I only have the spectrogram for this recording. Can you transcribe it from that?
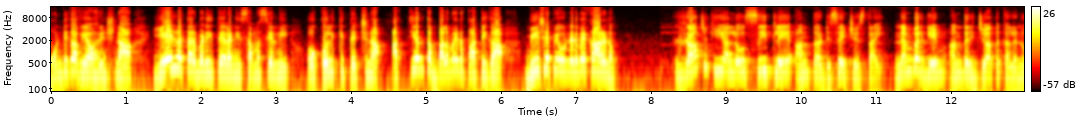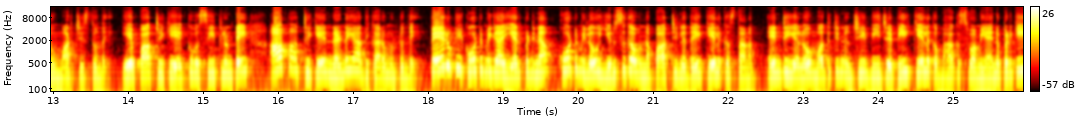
మొండిగా వ్యవహరించినా ఏళ్ళ తరబడి తేలని సమస్యల్ని ఓ కొలిక్కి తెచ్చిన అత్యంత బలమైన పార్టీగా బీజేపీ ఉండడమే కారణం. రాజకీయాల్లో సీట్లే అంతా డిసైడ్ చేస్తాయి. నెంబర్ గేమ్ అందరి జాతకాలను మార్చేస్తుంది. ఏ పార్టీకి ఎక్కువ సీట్లుంటే ఆ పార్టీకే నిర్ణయాధికారం ఉంటుంది. పేరుకి కూటమిగా ఏర్పడిన కూటమిలో ఇరుసుగా ఉన్న పార్టీలదే కీలక స్థానం. ఎన్డీఏలో మొదటి నుంచి బీజేపీ కీలక భాగస్వామి అయినప్పటికీ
